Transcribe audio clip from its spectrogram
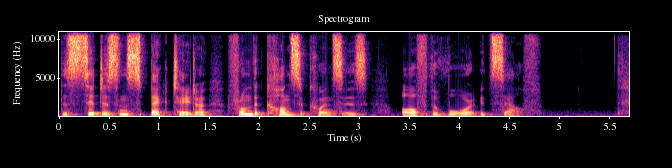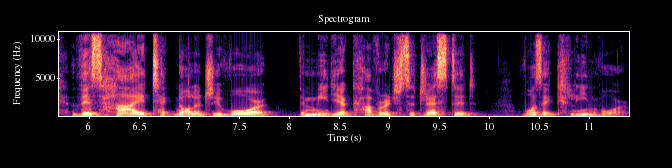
the citizen spectator from the consequences of the war itself. This high technology war, the media coverage suggested, was a clean war.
